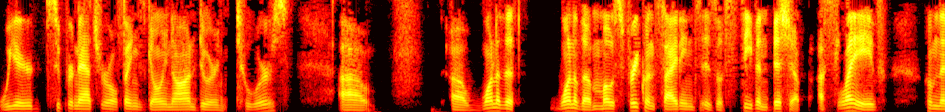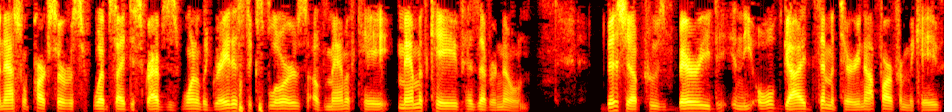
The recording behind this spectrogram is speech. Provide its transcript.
weird supernatural things going on during tours. Uh, uh, one of the one of the most frequent sightings is of Stephen Bishop, a slave whom the National Park Service website describes as one of the greatest explorers of Mammoth Cave, Mammoth Cave has ever known. Bishop, who's buried in the old guide cemetery not far from the cave,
